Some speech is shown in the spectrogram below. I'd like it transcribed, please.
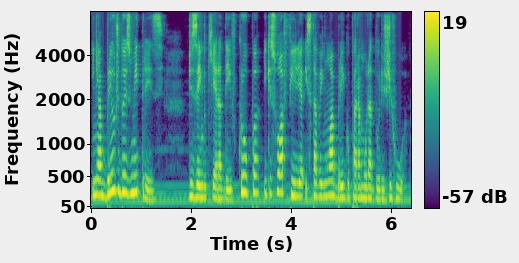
em abril de 2013, dizendo que era Dave Krupa e que sua filha estava em um abrigo para moradores de rua.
